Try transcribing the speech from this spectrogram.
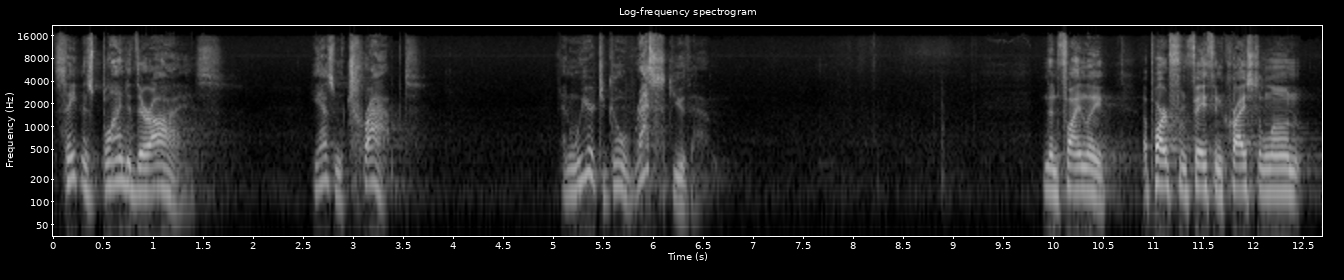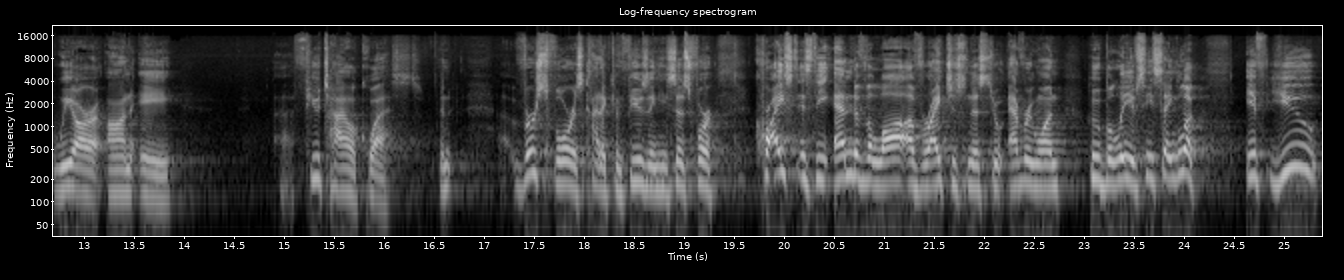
Satan has blinded their eyes. He has them trapped. And we are to go rescue them. And then finally, apart from faith in Christ alone, we are on a, futile quest. And uh, verse 4 is kind of confusing. He says, For Christ is the end of the law of righteousness to everyone who believes. He's saying, Look, if you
